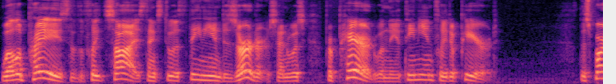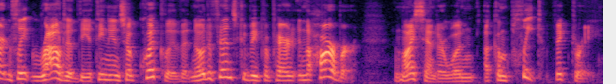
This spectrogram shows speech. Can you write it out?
well appraised of the fleet's size thanks to Athenian deserters and was prepared when the Athenian fleet appeared. The Spartan fleet routed the Athenians so quickly that no defense could be prepared in the harbor, and Lysander won a complete victory.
